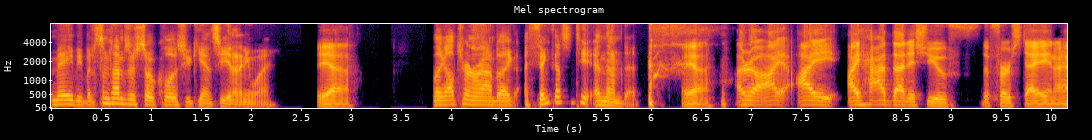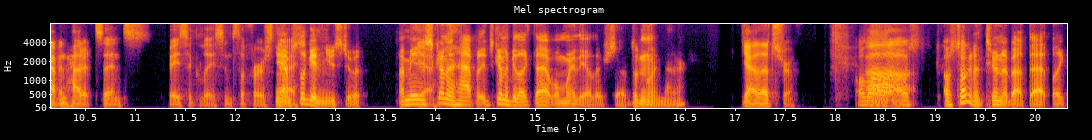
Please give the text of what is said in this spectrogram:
Maybe, but sometimes they're so close you can't see it anyway. Yeah. Like I'll turn around and be like, I think that's a team, and then I'm dead. Yeah. I don't know. I I I had that issue the first day and I haven't had it since, basically, since the first day. Yeah, I'm still getting used to it. I mean, it's gonna happen. It's gonna be like that one way or the other, so it doesn't really matter. yeah, that's true. Although I Uh, was I was talking to Tuna about that, like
